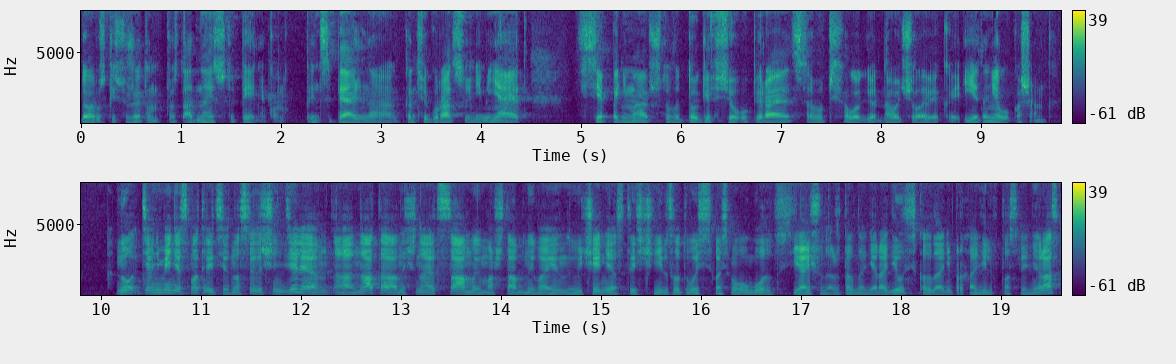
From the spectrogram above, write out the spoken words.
белорусский сюжет, он просто одна из ступенек, он принципиально конфигурацию не меняет. Все понимают, что в итоге все упирается в психологию одного человека, и это не Лукашенко. Но, тем не менее, смотрите, на следующей неделе а, НАТО начинает самые масштабные военные учения с 1988 года. То есть я еще даже тогда не родился, когда они проходили в последний раз.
